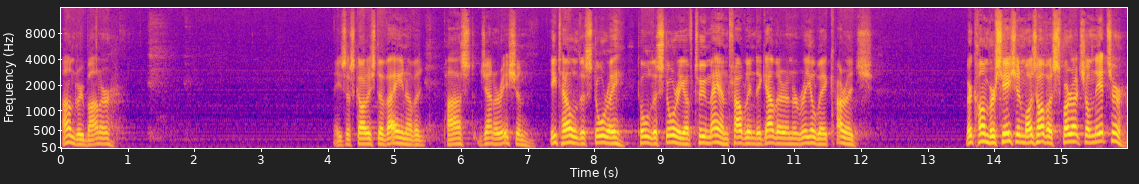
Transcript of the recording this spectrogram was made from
Andrew Bonar. He's a Scottish divine of a past generation. He told the story, told the story of two men traveling together in a railway carriage. Their conversation was of a spiritual nature.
